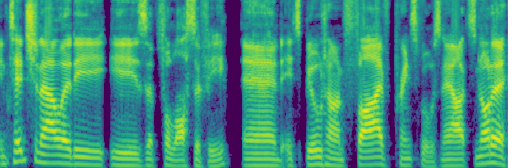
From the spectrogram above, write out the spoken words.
intentionality is a philosophy and it's built on five principles. Now, it's not a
